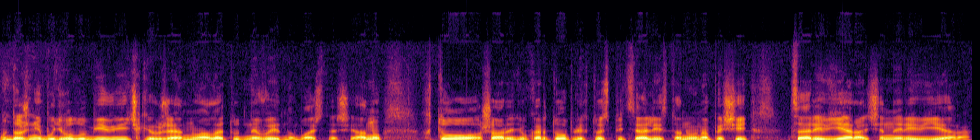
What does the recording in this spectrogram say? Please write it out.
Должні бути голубі вічки вже, ну але тут не видно, бачите ще. А ну, хто шарить у картоплі, хто спеціаліст, а ну напишіть, це рів'єра чи не рів'єра.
